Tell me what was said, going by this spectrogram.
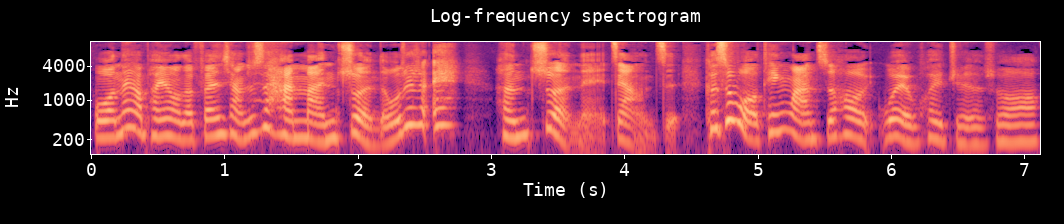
我那个朋友的分享，就是还蛮准的，我就说哎、很准哎、这样子。可是我听完之后，我也会觉得说，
